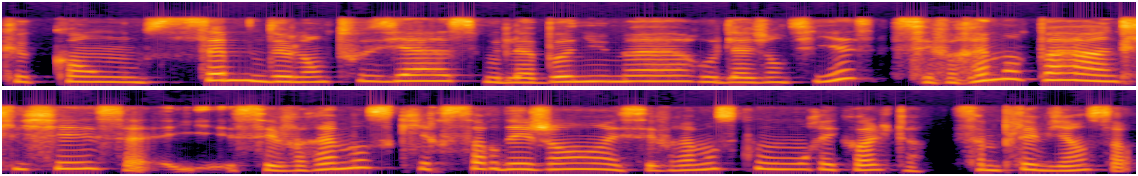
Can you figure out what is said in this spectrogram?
que quand on sème de l'enthousiasme ou de la bonne humeur ou de la gentillesse, c'est vraiment pas un cliché, c'est vraiment ce qui ressort des gens et c'est vraiment ce qu'on récolte. Ça me plaît bien ça.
